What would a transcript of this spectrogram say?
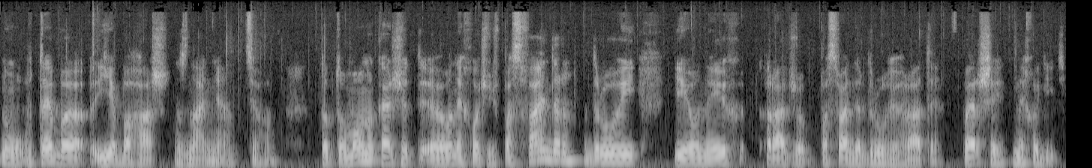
ну, у тебе є багаж знання цього. Тобто, умовно кажучи, вони хочуть в Pathfinder другий, і у них раджу Pathfinder другий грати. В перший не ходіть.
